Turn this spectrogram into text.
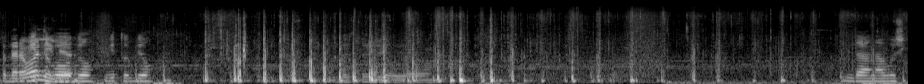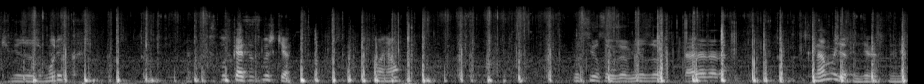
Подорвали Вид его или- убил, вид убил. Застрелил я его. Да, на вышке вижу жмурик. Спускается с вышки. Понял. Спустился уже внизу. Да-да-да-да. К нам идет, интересно, нет?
